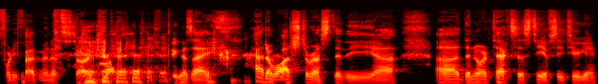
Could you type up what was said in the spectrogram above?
45 minutes. Sorry, because I had to watch the rest of the uh, uh, the North Texas TFC two game.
